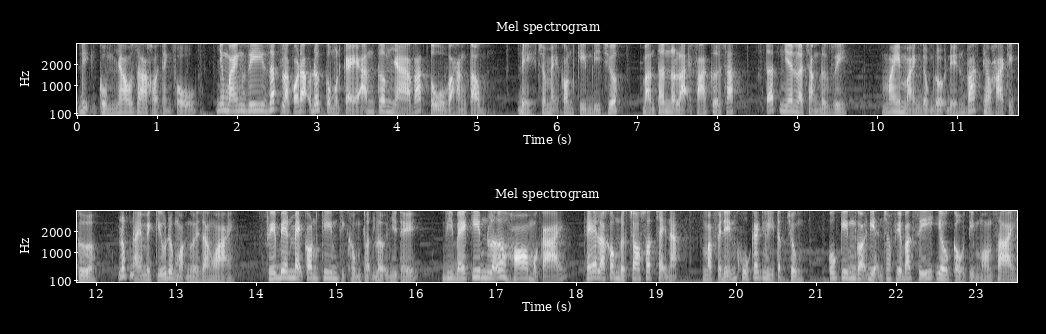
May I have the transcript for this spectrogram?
định cùng nhau ra khỏi thành phố. Nhưng mà anh Di rất là có đạo đức của một kẻ ăn cơm nhà vác tù và hàng tổng, để cho mẹ con Kim đi trước, bản thân ở lại phá cửa sắt. Tất nhiên là chẳng được gì. May mà anh đồng đội đến vác theo hai cái cưa, lúc này mới cứu được mọi người ra ngoài. Phía bên mẹ con Kim thì không thuận lợi như thế, vì bé Kim lỡ ho một cái, thế là không được cho xuất chạy nạn mà phải đến khu cách ly tập trung. Cô Kim gọi điện cho phía bác sĩ yêu cầu tìm món sai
